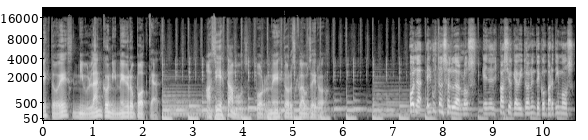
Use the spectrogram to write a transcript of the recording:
Esto es Ni Blanco ni Negro Podcast. Así estamos por Néstor Clausero. Hola, el gusto en saludarlos en el espacio que habitualmente compartimos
